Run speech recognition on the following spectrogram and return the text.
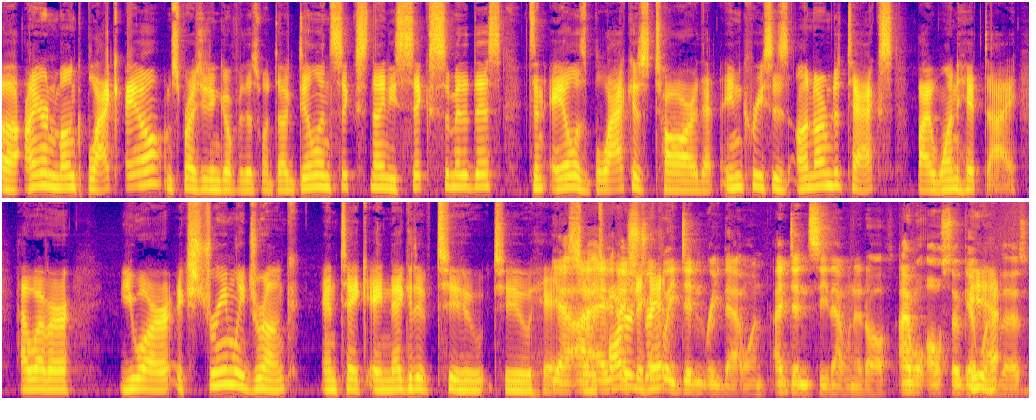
Uh, Iron Monk Black Ale. I'm surprised you didn't go for this one, Doug. Dylan six ninety six submitted this. It's an ale as black as tar that increases unarmed attacks by one hit die. However, you are extremely drunk and take a negative two to hit. Yeah, so it's I, I strictly didn't read that one. I didn't see that one at all. I will also get one of those.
